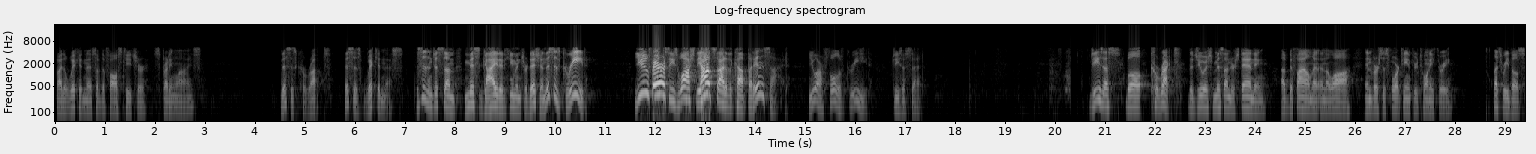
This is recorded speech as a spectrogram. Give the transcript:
by the wickedness of the false teacher spreading lies. This is corrupt. This is wickedness. This isn't just some misguided human tradition. This is greed. You Pharisees wash the outside of the cup, but inside you are full of greed, Jesus said. Jesus will correct the Jewish misunderstanding of defilement and the law in verses 14 through 23. Let's read those.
